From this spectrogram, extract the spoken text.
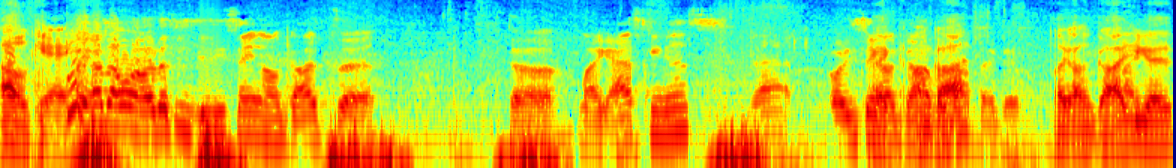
Oh, Okay. Wait, I don't know. This is, is he saying on God's, uh, uh, like asking us that? Or he saying Like, on God? on God? not that good? Like on God, Like- you guys.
